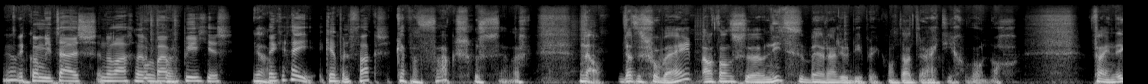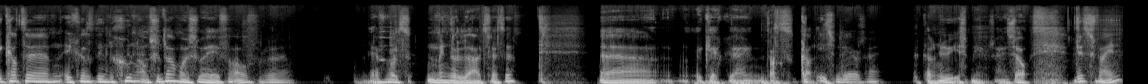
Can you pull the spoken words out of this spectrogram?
ja. Dan kwam je thuis en dan lagen er een paar papiertjes. Ja. Denk je, hé, hey, ik heb een fax. Ik heb een fax, gezellig. Nou, dat is voorbij. Althans, uh, niet bij Radio Dieprik, want daar draait hij gewoon nog. Fijn, ik had, uh, ik had het in de Groene Amsterdammer zo even over... Uh, even wat minder luid zetten. ik, dat kan iets meer zijn. Dat kan nu iets meer zijn. Zo, dit is fijn.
